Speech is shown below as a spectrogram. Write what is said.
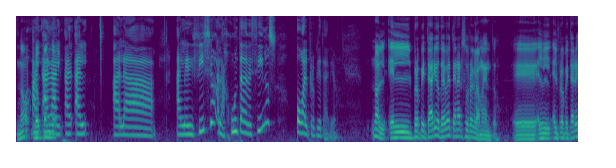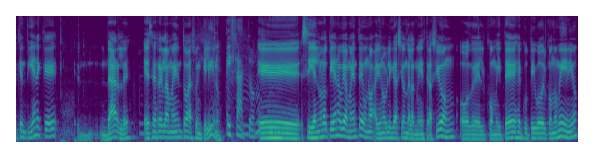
No, Al, al- al- al- al- a la- al edificio, a la junta de vecinos o al propietario. No, el, el propietario debe tener su reglamento. Eh, el, el propietario es quien tiene que darle ese reglamento a su inquilino. Exacto. Eh, si él no lo tiene, obviamente uno, hay una obligación de la administración o del comité ejecutivo del condominio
